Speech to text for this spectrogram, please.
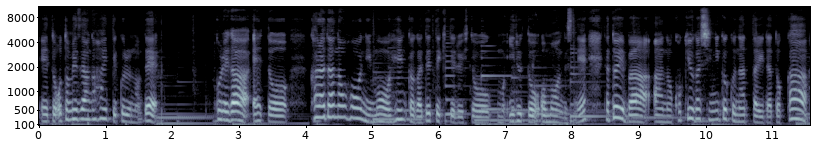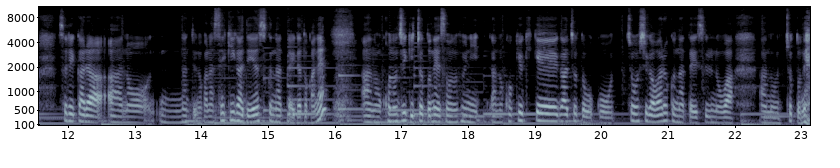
えっ、ー、と乙女座が入ってくるのでこれがえっ、と体の方にも変化が出てきてる人もいると思うんですね。例えば、あの、呼吸がしにくくなったりだとか、それから、あの、なんていうのかな、咳が出やすくなったりだとかね、あの、この時期ちょっとね、そういうふうに、あの、呼吸器系がちょっとこう、調子が悪くなったりするのは、あの、ちょっとね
